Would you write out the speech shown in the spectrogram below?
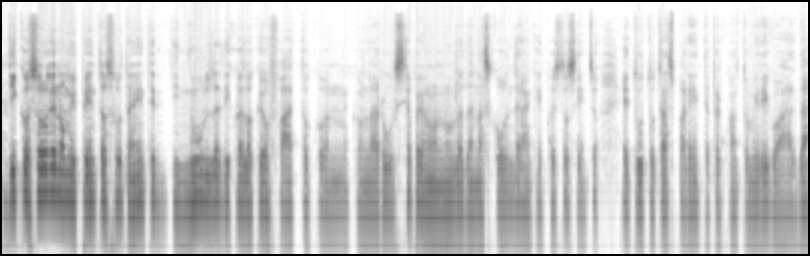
dico solo che non mi pento assolutamente di nulla di quello che ho fatto con, con, la Russia, perché non ho nulla da nascondere anche in questo senso, è tutto trasparente per quanto mi riguarda,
